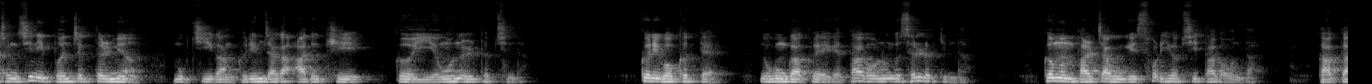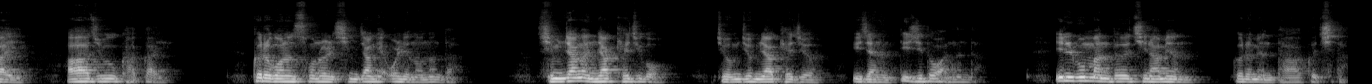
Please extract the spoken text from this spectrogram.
정신이 번쩍 들며 묵직한 그림자가 아득히 그의 영혼을 덮친다. 그리고 그때 누군가 그에게 다가오는 것을 느낀다. 검은 발자국이 소리 없이 다가온다. 가까이, 아주 가까이. 그러고는 손을 심장에 올려놓는다. 심장은 약해지고 점점 약해져 이제는 뛰지도 않는다. 1분만 더 지나면 그러면 다 끝이다.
